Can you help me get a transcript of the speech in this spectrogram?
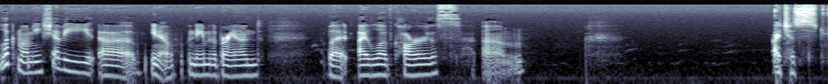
"Look, mommy, Chevy," uh, you know, the name of the brand. But I love cars. Um, I just,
